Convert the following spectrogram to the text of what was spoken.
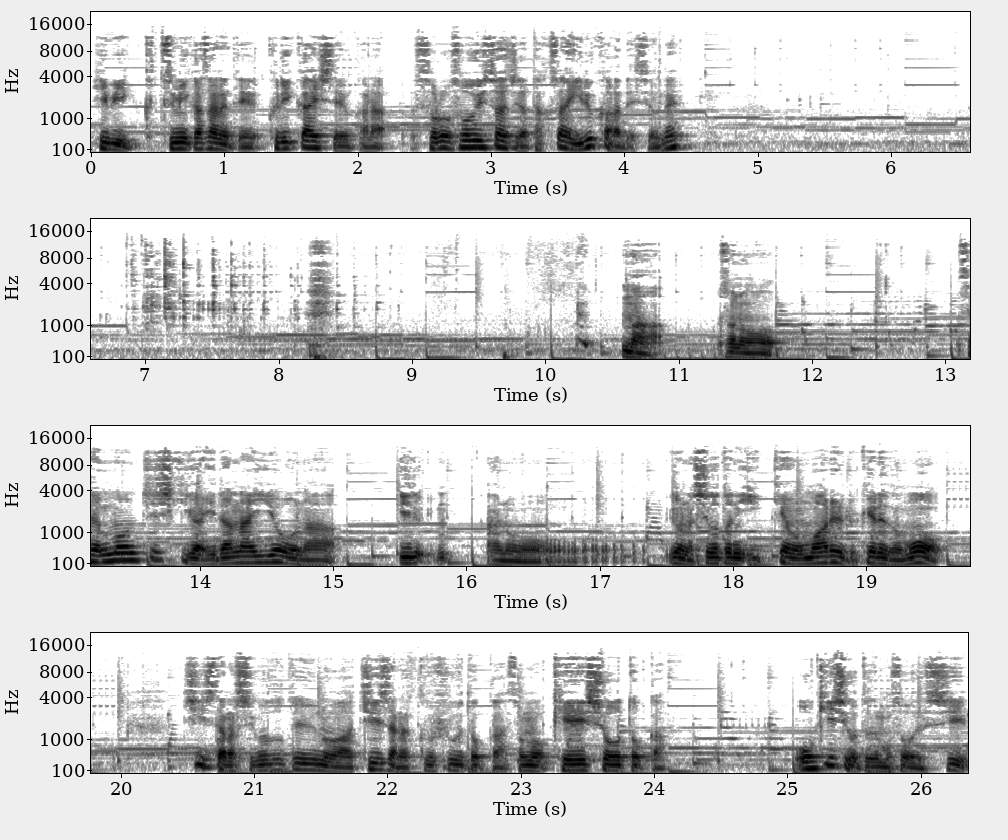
日々積み重ねて繰り返してるから、その、そういう人たちがたくさんいるからですよね。まあ、その、専門知識がいらないような、いる、あの、ような仕事に一見思われるけれども、小さな仕事というのは小さな工夫とか、その継承とか、大きい仕事でもそうですし、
